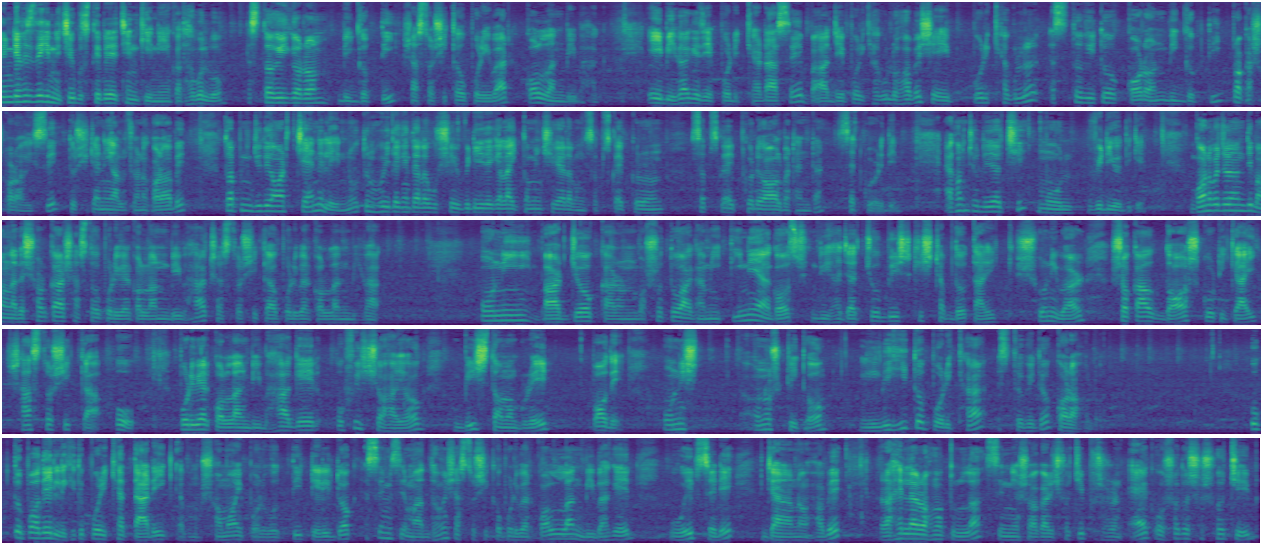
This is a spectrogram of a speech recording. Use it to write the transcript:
তো ইন্টারফেস দেখে নিচে বুঝতে পেরেছেন কি নিয়ে কথা বলব। স্থগিকরণ বিজ্ঞপ্তি, স্বাস্থ্য, শিক্ষা ও পরিবার কল্যাণ বিভাগ। এই বিভাগে যে পরীক্ষাটা আছে বা যে পরীক্ষাগুলো হবে, সেই পরীক্ষাগুলোর স্থগিতকরণ বিজ্ঞপ্তি প্রকাশ করা হয়েছে। তো সেটা নিয়ে আলোচনা করা হবে। তো আপনি যদি আমার চ্যানেলে নতুন হয়ে থাকেন, তাহলে অবশ্যই ভিডিও দেখে লাইক কমেন্ট শেয়ার এবং সাবস্ক্রাইব করুন। সাবস্ক্রাইব করে অল বাটনটা সেট করে দিন। এখন চলে যাচ্ছি মূল ভিডিও দিকে। গণপ্রজাতন্ত্রী বাংলাদেশ সরকার, স্বাস্থ্য ও পরিবার কল্যাণ বিভাগ, স্বাস্থ্য, শিক্ষা ও পরিবার কল্যাণ বিভাগ। অনিবার্য কারণবশত আগামী তিনে আগস্ট দুই হাজার চব্বিশ খ্রিস্টাব্দ তারিখ শনিবার সকাল দশ কোটিকায় স্বাস্থ্য শিক্ষা ও পরিবার কল্যাণ বিভাগের অফিস সহায়ক বিশতম গ্রেড পদে অনুষ্ঠিত লিখিত পরীক্ষা স্থগিত করা হলো। উক্ত পদের লিখিত পরীক্ষার তারিখ এবং সময় পরবর্তী টেলিটক এস এম এসএমএসের মাধ্যমে স্বাস্থ্য শিক্ষা পরিবার কল্যাণ বিভাগের ওয়েবসাইটে জানানো হবে। রাহেলা রহমতুল্লাহ, সিনিয়র সহকারী সচিব, প্রশাসন এক ও সদস্য সচিব,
